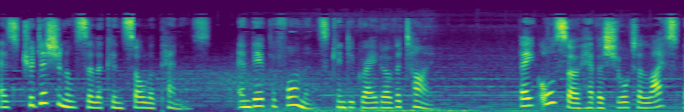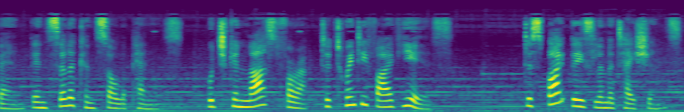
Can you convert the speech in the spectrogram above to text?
as traditional silicon solar panels, and their performance can degrade over time. They also have a shorter lifespan than silicon solar panels, which can last for up to 25 years. Despite these limitations,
